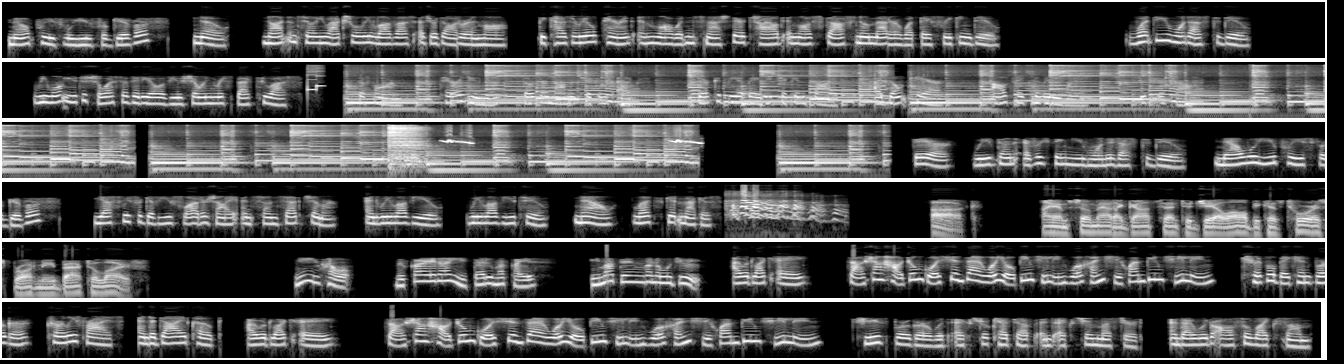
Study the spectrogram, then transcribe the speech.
Now please will you forgive us? No. Not until you actually love us as your daughter-in-law. Because a real parent-in-law wouldn't smash their child-in-law's stuff no matter what they freaking do. What do you want us to do? We want you to show us a video of you showing respect to us. The farm. Tara Jr., those are Mama Chicken's eggs. There could be a baby chick inside. I don't care. I'll take them anyway. Suit yourself. There, we've done everything you wanted us to do. Now will you please forgive us? Yes, we forgive you Fluttershy and Sunset Shimmer. And we love you. We love you too. Now, let's get mechas. Ugh. I am so mad I got sent to jail all because tourists brought me back to life. ニーハオ。迎え来至るマカエス。今天がの10。I would like a. 早上好中国现在我有冰淇淋我很喜欢冰淇淋 Triple bacon burger, curly fries, and a diet coke. I would like a. 早上好中国现在我有冰淇淋我很喜欢冰淇淋 Cheeseburger with extra ketchup and extra mustard. And I would also like some.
